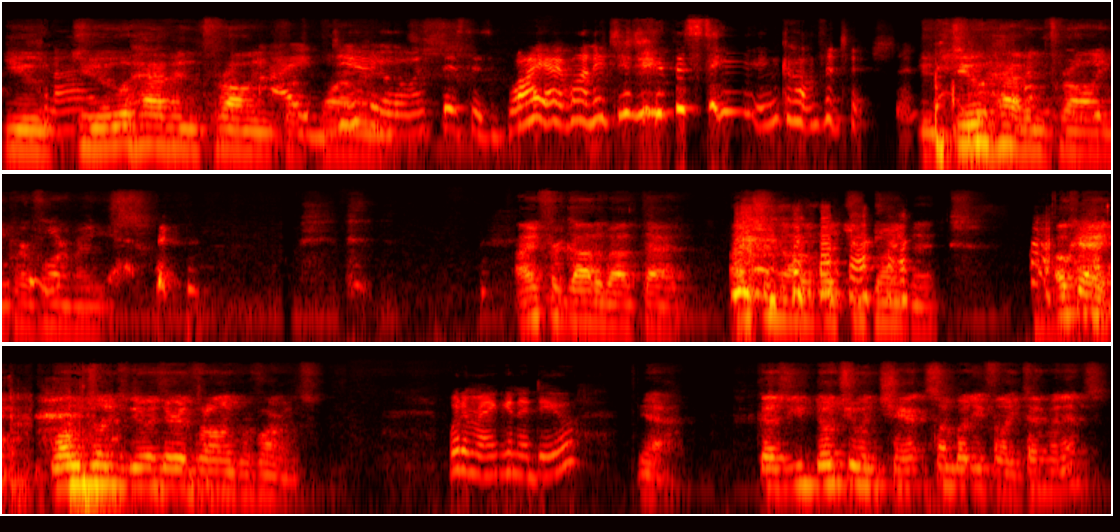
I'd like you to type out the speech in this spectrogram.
You Can I- do have enthralling performance. I do. This is why I wanted to do the singing competition. You do have enthralling performance. I forgot about that. I should not have let you join it. Okay, what would you like to do with your enthralling performance? What am I gonna do? Yeah, because you don't you enchant somebody for like ten minutes.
